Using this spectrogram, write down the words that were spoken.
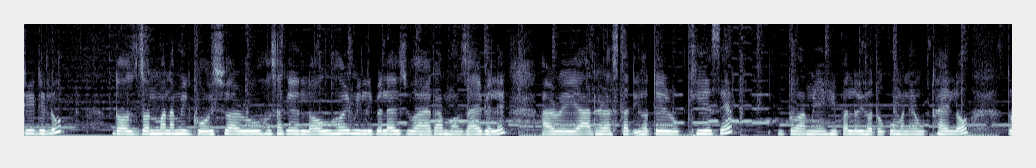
দি দিলোঁ। দহজনমান আমি গৈছোঁ আৰু সঁচাকৈ লগ হৈ মিলি পেলাই যোৱা এটা মজাই বেলেগ। আৰু এই আধা ৰাস্তাত ইহঁতে ৰখি আছে। তো আমি আহি পালোঁ ইহঁতকো মানে উঠাই লওঁ। তো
